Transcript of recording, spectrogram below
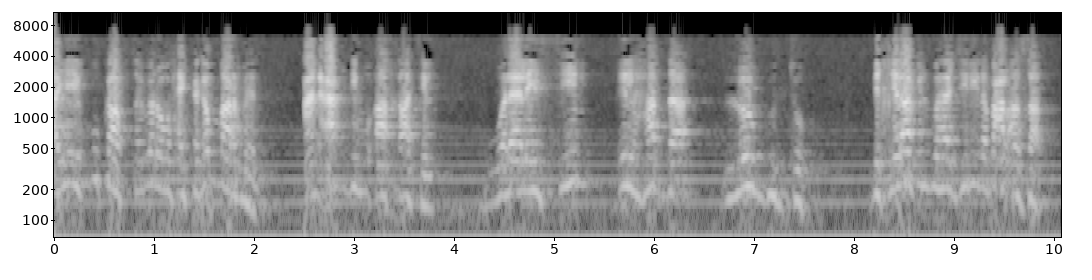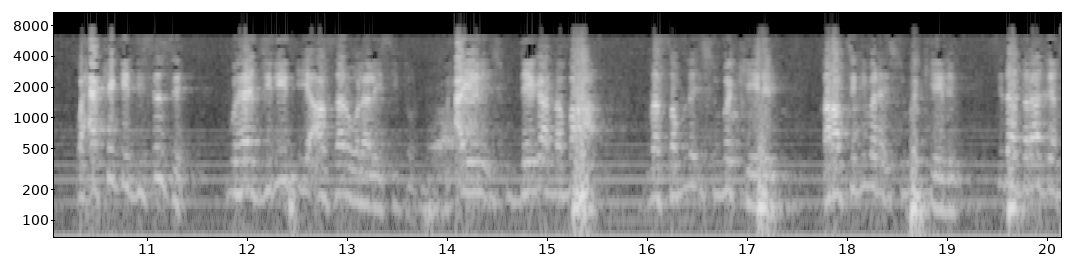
ayay ku kaaftoomeen oo waxay kaga maarmeen can caqdi mu'aakaatin walaalaysiin il hadda loo gunto. Bikhilaafi lmuhaajiriina maca alansaar waxaa ka gedisanse muhaajiriin iyo ansaar walaalaysiintooda maxaa yeelay isku deegaanna ma ah nasabna isuma keenin qaraabtinimana isuma keenin. Sidaa daraaddeed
